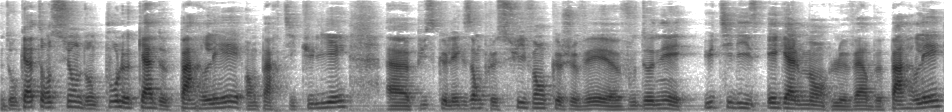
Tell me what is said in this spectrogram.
Donc attention, donc pour le cas de parler en particulier, euh, puisque l'exemple suivant que je vais euh, vous donner utilise également le verbe parler,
